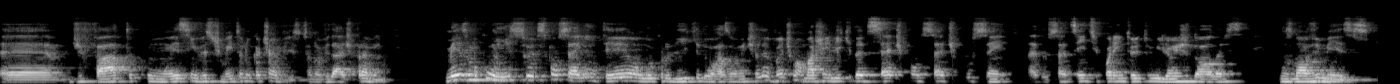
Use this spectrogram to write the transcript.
é, de fato, com esse investimento eu nunca tinha visto, é novidade para mim. Mesmo com isso, eles conseguem ter um lucro líquido razoavelmente relevante, uma margem líquida de 7,7%, né, dos 748 milhões de dólares nos nove meses.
